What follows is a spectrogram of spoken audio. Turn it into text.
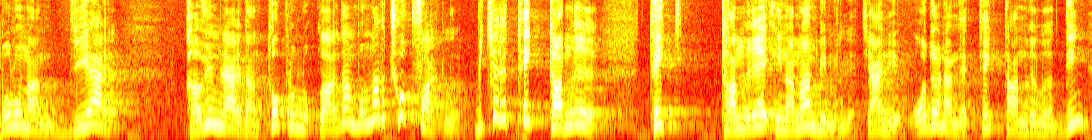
bulunan diğer kavimlerden, topluluklardan bunlar çok farklı. Bir kere tek tanrı, tek tanrıya inanan bir millet. Yani o dönemde tek tanrılı din,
